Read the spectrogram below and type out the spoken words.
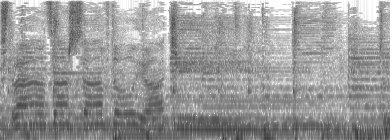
strácaš sa v dojatí. Tu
